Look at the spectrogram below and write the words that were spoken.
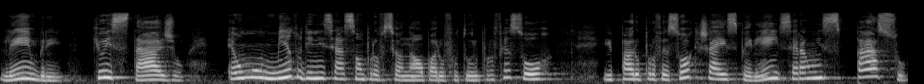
Lembre que o estágio é um momento de iniciação profissional para o futuro professor e para o professor que já é experiente será um espaço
